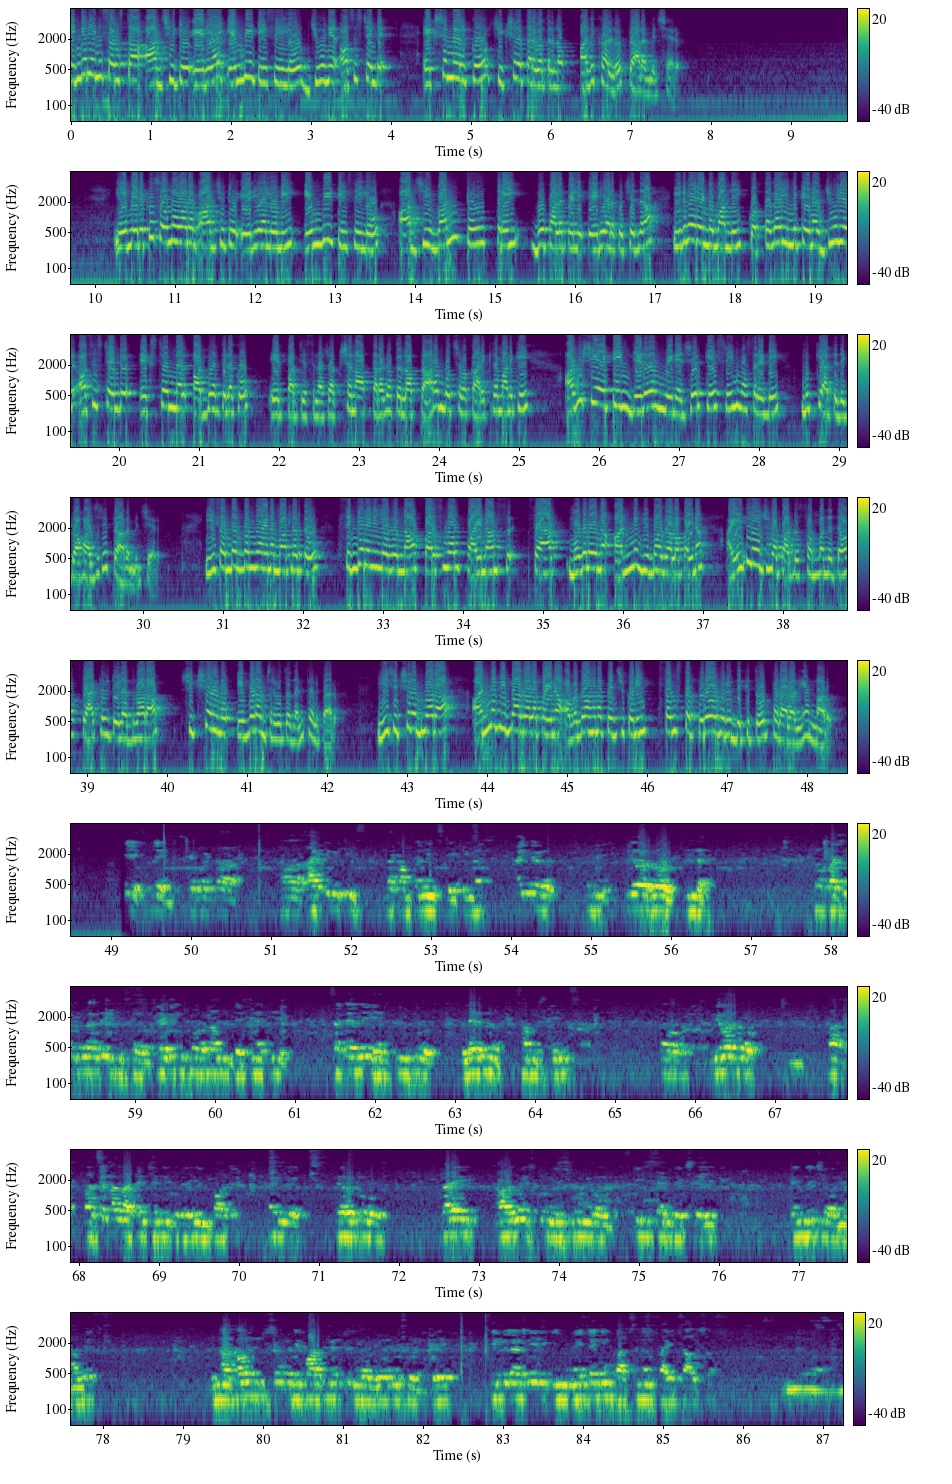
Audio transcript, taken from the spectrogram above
సింగరేణి సంస్థ RG two area ఎంబీటీసీలో junior assistant ఎక్స్టర్నల్కు శిక్షణ తరగతులను అధికారులు ప్రారంభించారు. ఈ మేరకు సోమవారం ఆర్జీ టూ ఏరియాలోని ఎంవీటీసీలో RG one two three Bhupalpalli ఏరియాలకు చెందిన ఇరవై రెండు మంది కొత్తగా ఎన్నికైన జూనియర్ అసిస్టెంట్ ఎక్స్టర్నల్ అభ్యర్థులకు ఏర్పాటు చేసిన రక్షణ తరగతుల ప్రారంభోత్సవ కార్యక్రమానికి officiating general manager K. Srinivasareddy ముఖ్య అతిథిగా హాజరై ప్రారంభించారు. ఈ సందర్భంగా ఆయన మాట్లాడుతూ సింగరేణిలో ఉన్న పర్సనల్ ఫైనాన్స్ శాప్ మొదలైన అన్ని విభాగాలపైన ఐదు రోజుల పాటు సంబంధిత ఫ్యాకల్టీల ద్వారా శిక్షణను ఇవ్వడం జరుగుతుందని తెలిపారు. ఈ శిక్షణ ద్వారా అన్ని విభాగాలపైన అవగాహన పెంచుకొని సంస్థ పురోభివృద్ధికి తోడ్పడాలని అన్నారు. Explain the company is taking and your role in that and uh, the, your role in that. So particularly this uh, training program definitely certainly help you to learn some skills. So your uh, personal attention is very important and uh, you have to try always to improve your skills and dexterity, enrich your knowledge. In accounts department, your role is great. Similarly, in maintaining personal files also,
